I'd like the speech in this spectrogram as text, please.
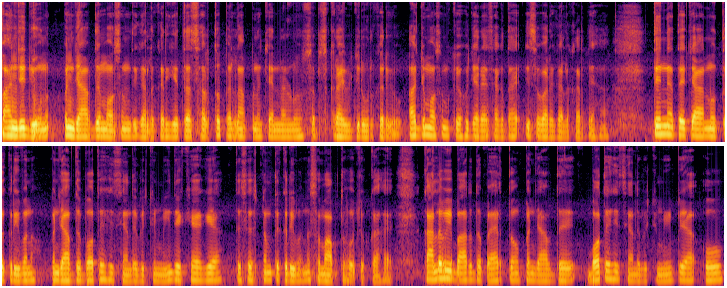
5 ਜੂਨ ਪੰਜਾਬ ਦੇ ਮੌਸਮ ਦੀ ਗੱਲ ਕਰੀਏ ਤਾਂ ਸਭ ਤੋਂ ਪਹਿਲਾਂ ਆਪਣੇ ਚੈਨਲ ਨੂੰ ਸਬਸਕ੍ਰਾਈਬ ਜ਼ਰੂਰ ਕਰਿਓ। ਅੱਜ ਮੌਸਮ ਕਿਹੋ ਜਿਹਾ ਰਹਿ ਸਕਦਾ ਹੈ? ਇਸ ਬਾਰੇ ਗੱਲ ਕਰਦੇ ਹਾਂ। 3 ਅਤੇ 4 ਨੂੰ ਤਕਰੀਬਨ ਪੰਜਾਬ ਦੇ ਬਹੁਤੇ ਹਿੱਸਿਆਂ ਦੇ ਵਿੱਚ ਮੀਂਹ ਦੇਖਿਆ ਗਿਆ ਤੇ ਸਿਸਟਮ ਤਕਰੀਬਨ ਸਮਾਪਤ ਹੋ ਚੁੱਕਾ ਹੈ। ਕੱਲ ਵੀ ਬਾਅਦ ਦੁਪਹਿਰ ਤੋਂ ਪੰਜਾਬ ਦੇ ਬਹੁਤੇ ਹਿੱਸਿਆਂ ਦੇ ਵਿੱਚ ਮੀਂਹ ਪਿਆ। ਉਹ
